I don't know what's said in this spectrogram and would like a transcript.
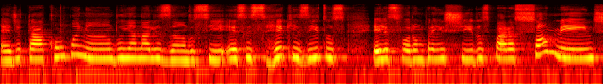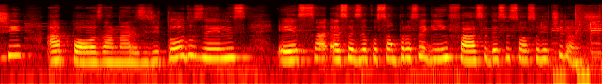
é, de estar tá acompanhando e analisando se esses requisitos eles foram preenchidos para somente após a análise de todos eles essa, essa execução prosseguir em face desse sócio retirante.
